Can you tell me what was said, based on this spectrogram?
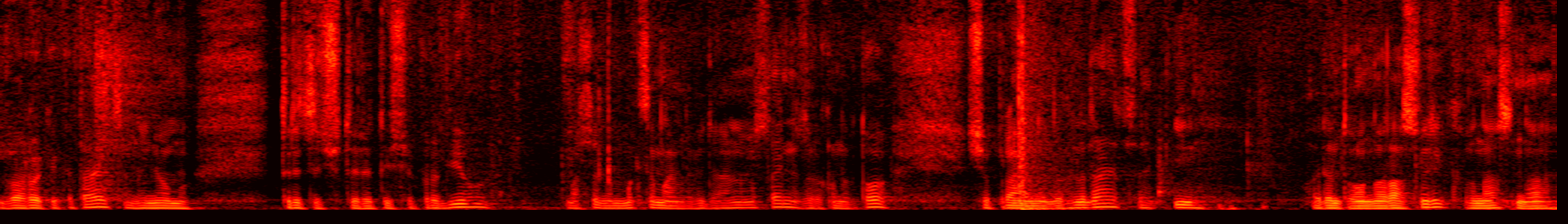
два роки катається, на ньому 34 тисячі пробігу. Машина максимально в ідеальному стані за рахунок того, що правильно доглядається і орієнтовно раз в рік у нас на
